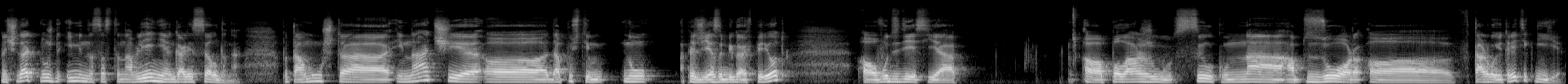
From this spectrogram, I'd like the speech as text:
начинать нужно именно с становления Гарри Селдона. Потому что иначе, э, допустим, ну, опять же, я забегаю вперед, э, вот здесь я э, положу ссылку на обзор э, второй и третьей книги.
